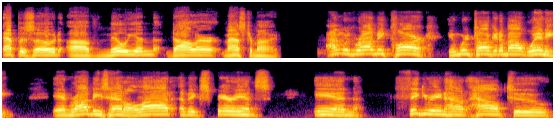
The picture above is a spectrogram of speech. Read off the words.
episode of Million Dollar Mastermind. I'm with Robby Clark, and we're talking about winning. And Robby's had a lot of experience in figuring out how to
